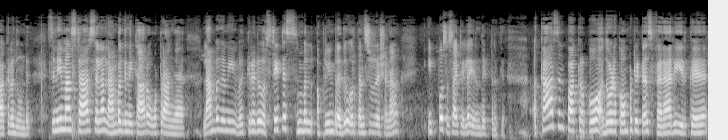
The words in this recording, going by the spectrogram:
பார்க்குறது உண்டு. சினிமா ஸ்டார்ஸ் எல்லாம் லாம்பகினி காரை ஓட்டுறாங்க. லாம்பகினி வைக்கிறது ஒரு ஸ்டேட்டஸ் சிம்பிள் அப்படின்றது ஒரு கன்சிடரேஷனாக இப்போ சொசைட்டியில் இருந்துகிட்டு இருக்கு. கார்ஸ்ன்னு பார்க்குறப்போ அதோட காம்படிட்டர்ஸ் ஃபெராரி இருக்குது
